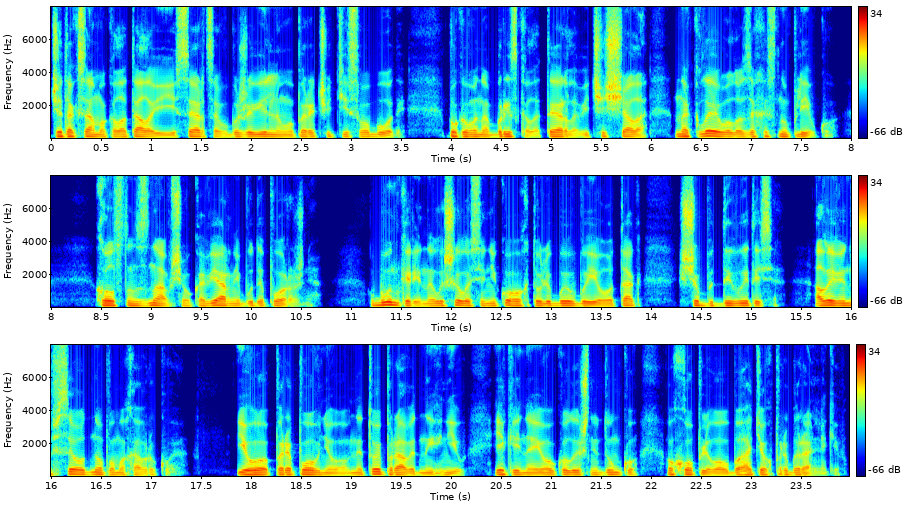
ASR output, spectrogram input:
чи так само колотало її серце в божевільному передчутті свободи, поки вона бризкала, терла, відчищала, наклеювала захисну плівку. Холстон знав, що у кав'ярні буде порожньо. У бункері не лишилося нікого, хто любив би його так, щоб дивитися, але він все одно помахав рукою. Його переповнював не той праведний гнів, який, на його колишню думку, охоплював багатьох прибиральників,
